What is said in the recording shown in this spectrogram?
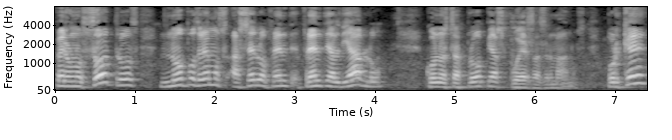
pero nosotros no podremos hacerlo frente, al diablo con nuestras propias fuerzas, hermanos. ¿Por qué?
